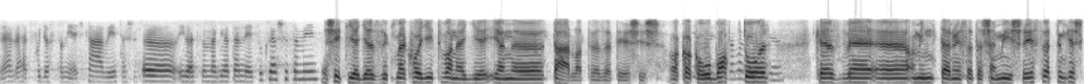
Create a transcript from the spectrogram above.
el lehet fogyasztani egy kávét, eset, illetve meg lehet enni egy cukrásüteményt. És itt jegyezzük meg, hogy itt van egy ilyen tárlatvezetés is. A kakaóbaktól kezdve, eh, amin természetesen mi is részt vettünk, és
